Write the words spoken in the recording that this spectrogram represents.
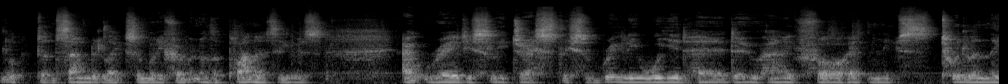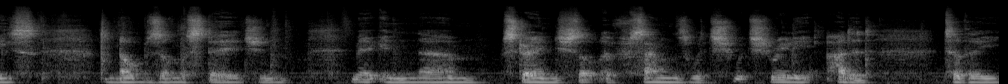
looked and sounded like somebody from another planet. He was outrageously dressed, this really weird hairdo, high forehead, and he was twiddling these knobs on the stage and making um, strange sort of sounds, which which really added to the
